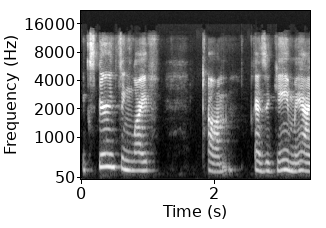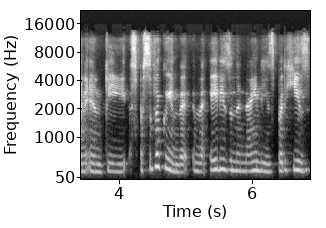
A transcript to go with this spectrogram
experiencing life um, as a gay man in the specifically in the in the 80s and the 90s. But he's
